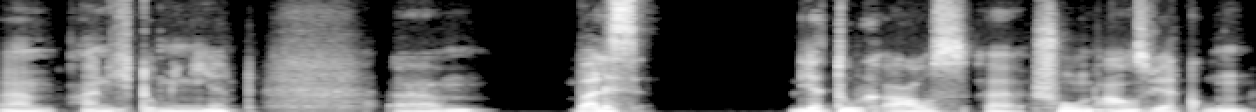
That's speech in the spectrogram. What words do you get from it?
ähm, eigentlich dominiert ähm, weil es ja durchaus äh, schon Auswirkungen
